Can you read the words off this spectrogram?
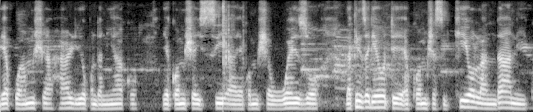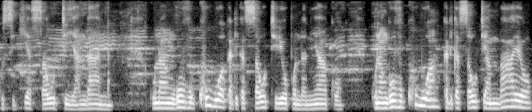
ya kuamsha hali iliyopo ndani yako, ya kuamsha hisia, ya kuamsha uwezo, lakini zaidi ya yote ya kuamsha sikio la ndani, kusikia sauti ya ndani. Kuna nguvu kubwa katika sauti iliyopo ndani yako. Kuna nguvu kubwa katika sauti ambayo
